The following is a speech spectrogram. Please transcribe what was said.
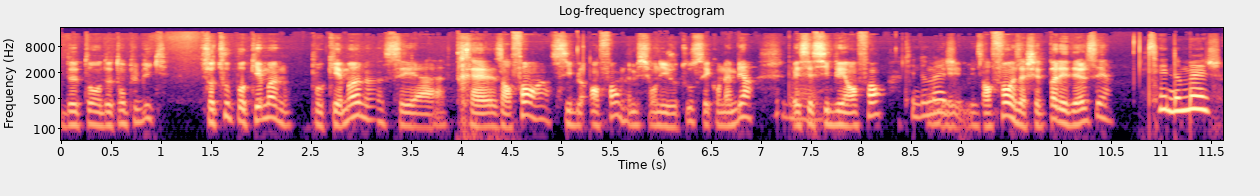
de, ton... de ton public. Surtout Pokémon. Pokémon, c'est à 13 enfants, hein, cible enfant, même si on y joue tous et qu'on aime bien. Mais Bah, c'est ciblé enfant. c'est dommage. Les, les enfants, ils achètent pas les DLC. hein. C'est dommage.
